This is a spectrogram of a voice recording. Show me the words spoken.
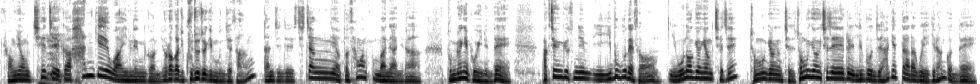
경영 체제가 한계에 와 있는 건 여러 가지 구조적인 문제상 단지 이제 시장의 어떤 상황뿐만이 아니라 분명해 보이는데 박재윤 교수님 이, 이 부분에서 이 오너 경영 체제, 전문 경영 체제, 전문 경영 체제를 일부 이제 하겠다라고 얘기를 한 건데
